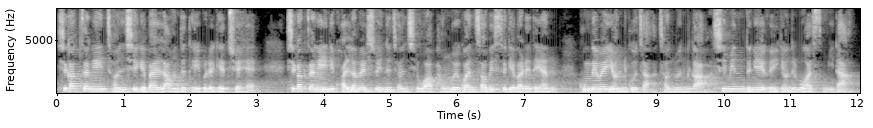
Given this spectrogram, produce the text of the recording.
시각장애인 전시개발 라운드 테이블을 개최해 시각장애인이 관람할 수 있는 전시와 박물관 서비스 개발에 대한 국내외 연구자, 전문가, 시민 등의 의견을 모았습니다.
